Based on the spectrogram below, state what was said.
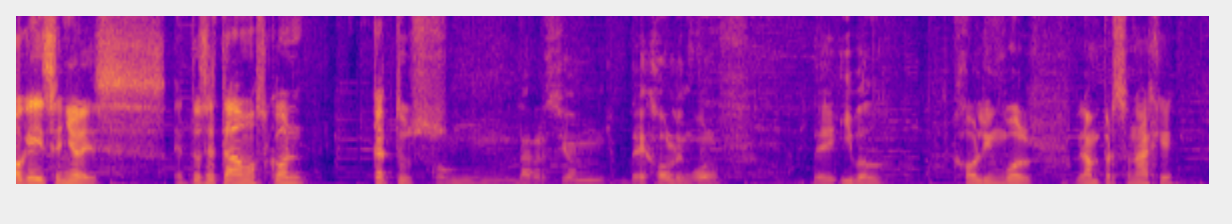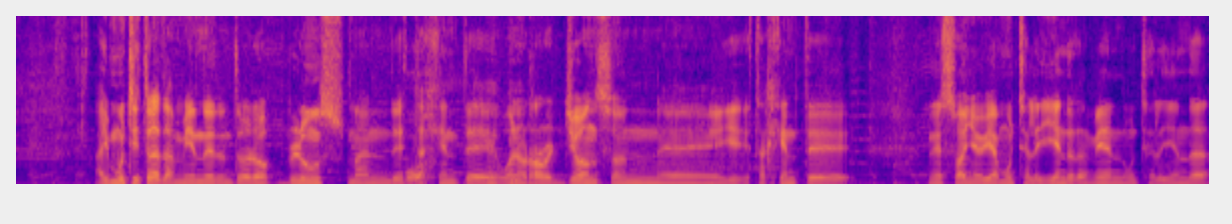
Ok, señores. Entonces estábamos con Cactus. Con la versión de Howling Wolf de Evil. Howling Wolf, gran personaje. Hay mucha historia también de dentro de los bluesman, de esta gente, bueno, Robert Johnson, eh, y esta gente. En esos años había mucha leyenda también, mucha leyenda.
